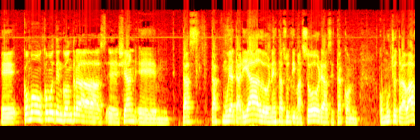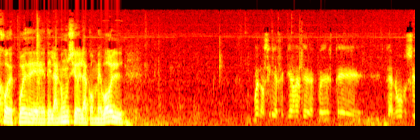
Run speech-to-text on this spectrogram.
Eh, ¿cómo, ¿Cómo te encontrás, eh, Jean? ¿Estás estás muy atareado en estas últimas horas? ¿Estás con, con mucho trabajo después de, del anuncio de la Conmebol? Bueno, sí, efectivamente, después de este, este anuncio,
